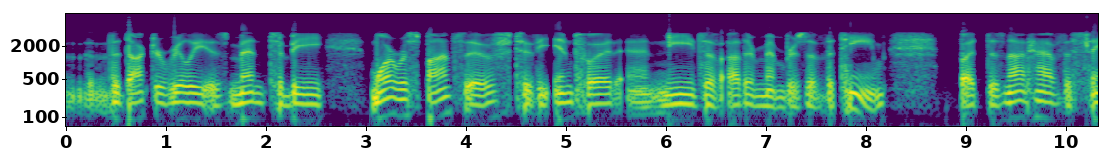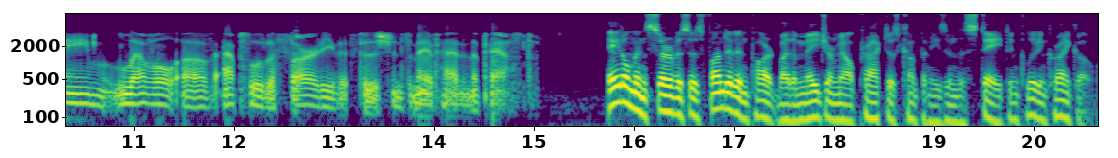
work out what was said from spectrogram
the doctor really is meant to be more responsive to the input and needs of other members of the team, but does not have the same level of absolute authority that physicians may have had in the past. Adelman's service is funded in part by the major malpractice companies in the state, including Crico.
